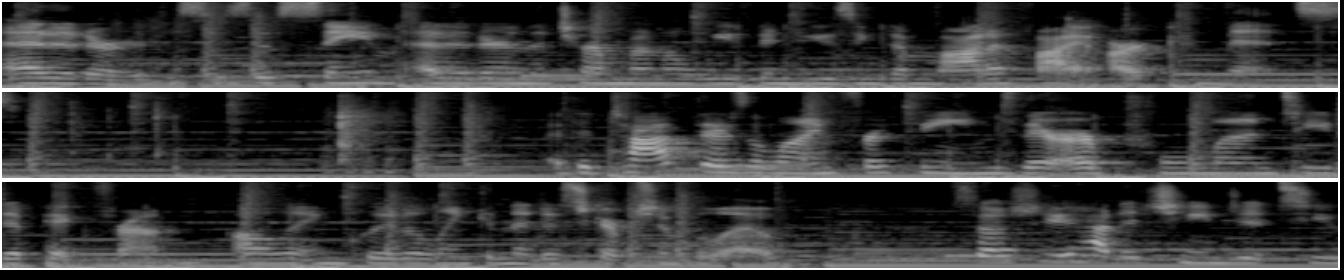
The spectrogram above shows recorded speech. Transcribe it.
editor. This is the same editor in the terminal we've been using to modify our commits. At the top, there's a line for themes. There are plenty to pick from. I'll include a link in the description below. So I'll show you how to change it to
